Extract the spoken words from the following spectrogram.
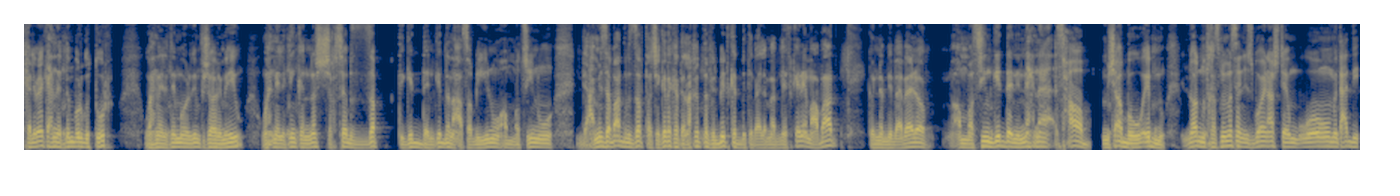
خلي بالك إحنا الاثنين برج الثور وإحنا الاثنين مولودين في شهر مايو وإحنا الاثنين كان نفس الشخصية بالظبط جدا جدا عصبيين وقماصين وعاملين زي بعض بالظبط. عشان كده كانت علاقتنا في البيت كانت بتبقى لما بنتخانق مع بعض كنا بنبقى بقى مقمصين جدا إن إحنا أصحاب مش أب وابنه. نقعد متخاصمين مثلا أسبوعين 10 أيام ومتعدي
